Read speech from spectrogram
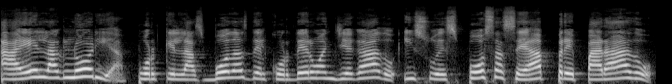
a él la gloria, porque las bodas del Cordero han llegado y su esposa se ha preparado.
